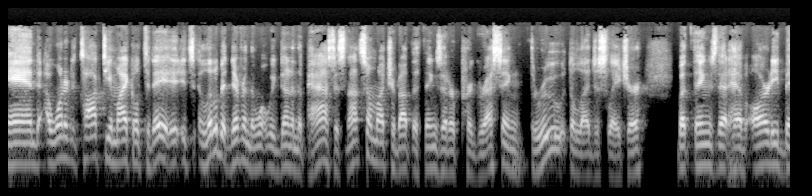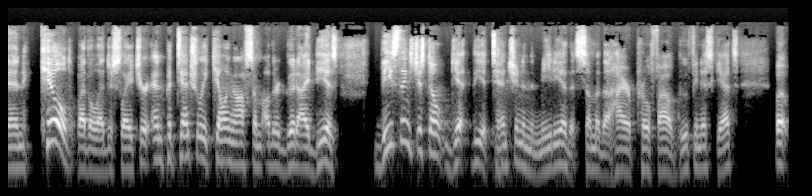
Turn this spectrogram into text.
And I wanted to talk to you, Michael, today. It's a little bit different than what we've done in the past. It's not so much about the things that are progressing through the legislature, but things that have already been killed by the legislature and potentially killing off some other good ideas. These things just don't get the attention in the media that some of the higher profile goofiness gets. But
